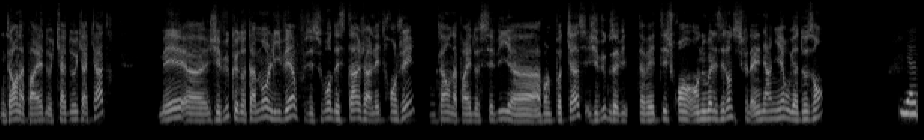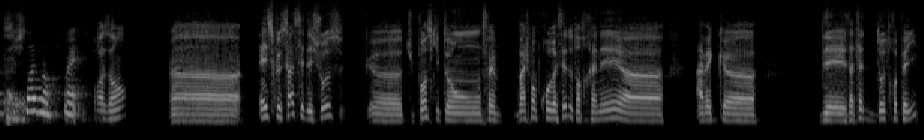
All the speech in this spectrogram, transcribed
donc là on a parlé de K2, K4, mais euh, j'ai vu que notamment l'hiver vous faisiez souvent des stages à l'étranger. Donc là on a parlé de Séville euh, avant le podcast. J'ai vu que vous avez avais été je crois en Nouvelle-Zélande l'année dernière ou il y a deux ans. Il y a trois ans, ouais. Trois ans. Euh, Est-ce que ça c'est des choses que tu penses qu'ils t'ont fait vachement progresser de t'entraîner euh, avec euh, des athlètes d'autres pays?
